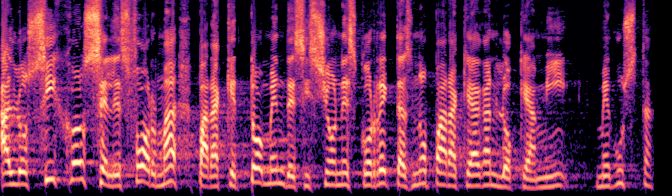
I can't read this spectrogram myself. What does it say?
A los hijos se les forma para que tomen decisiones correctas, no para que hagan lo que a mí me gusta.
